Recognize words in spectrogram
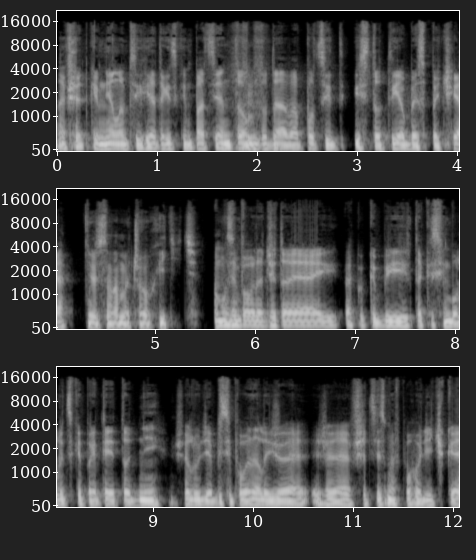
aj všetkým, nielen psychiatrickým pacientom, dodáva pocit istoty a bezpečia. Že sa máme čo chytiť. A musím povedať, že to je aj ako keby také symbolické pre tieto dni, že ľudia by si povedali, že, že všetci sme v pohodičke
